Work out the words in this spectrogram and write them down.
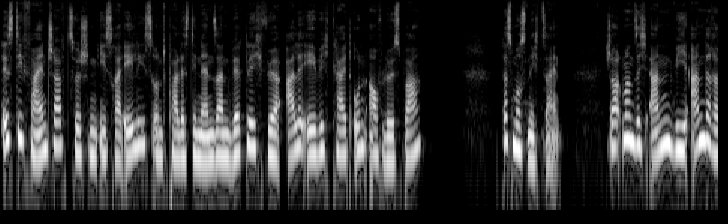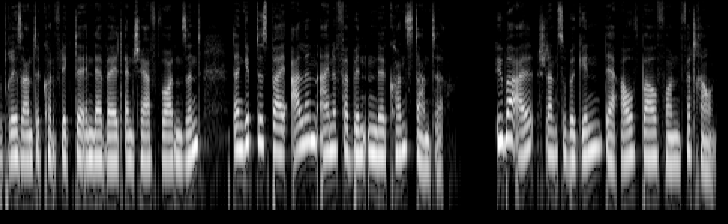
Ist die Feindschaft zwischen Israelis und Palästinensern wirklich für alle Ewigkeit unauflösbar? Das muss nicht sein. Schaut man sich an, wie andere brisante Konflikte in der Welt entschärft worden sind, dann gibt es bei allen eine verbindende Konstante. Überall stand zu Beginn der Aufbau von Vertrauen.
